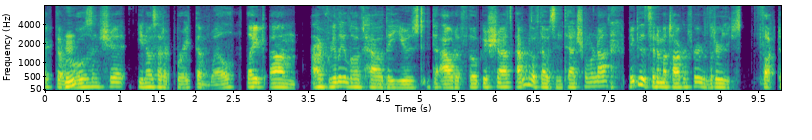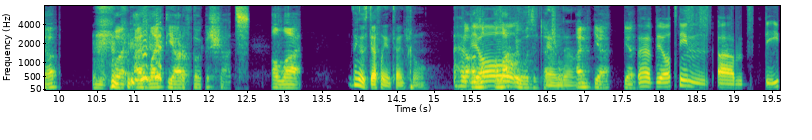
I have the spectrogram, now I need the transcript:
like the Hmm? rules and shit, he knows how to break them well. Like, um, I really loved how they used the out of focus shots. I don't know if that was intentional or not. Maybe the cinematographer literally just fucked up, but I like the out of focus shots a lot. I think it was definitely intentional. Have a, lo- a lot of it was intentional. um, yeah, yeah. have y'all seen um Thief?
